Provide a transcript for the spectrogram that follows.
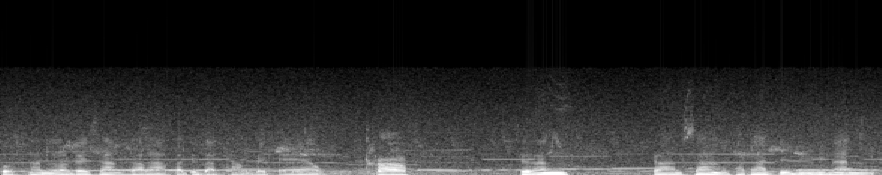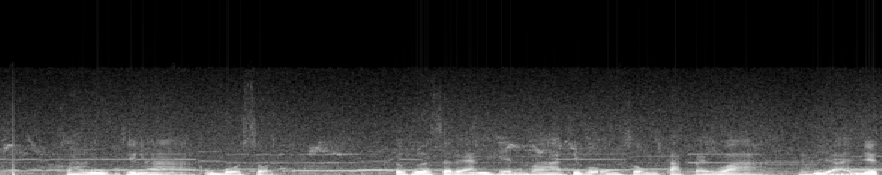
สถนั้นเราได้สร้างศาลาปฏิบัติธรรมไปแล้วครับฉะนั้นการสร้างพระธาตุเจดีย์นั้นสร้างอยู่ที่หน้าอุโบสถ ก็เพื่อแสดงเห็นว่าที่พระองค์ทรงตรัดไว้ว่า อย่ายึด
